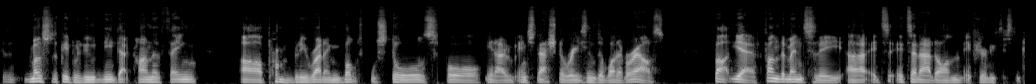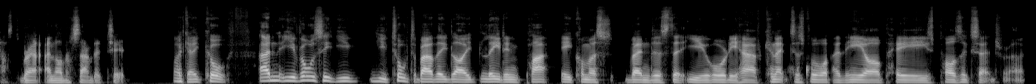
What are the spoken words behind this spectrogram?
because most of the people who need that kind of thing are probably running multiple stores for you know international reasons or whatever else. But yeah, fundamentally, uh, it's it's an add-on if you're an existing customer and on a standard tier. Okay, cool. And you've obviously you you talked about the like leading plat e-commerce vendors that you already have connectors for and ERPs, POS, etc.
